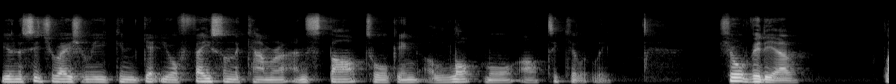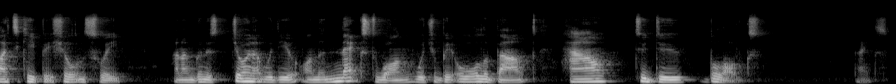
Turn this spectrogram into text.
you're in a situation where you can get your face on the camera and start talking a lot more articulately. Short video, like to keep it short and sweet. And I'm going to join up with you on the next one, which will be all about how to do blogs. Thanks.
